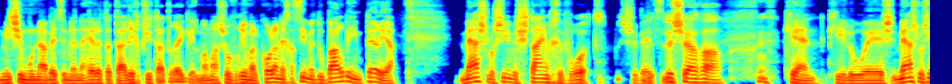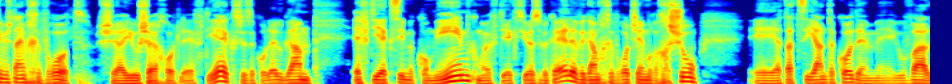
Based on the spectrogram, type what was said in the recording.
מי שמונה בעצם לנהל את התהליך פשיטת רגל ממש עוברים על כל הנכסים מדובר באימפריה. 132 חברות שבעצם לשעבר. כן כאילו אה, ש- 132 חברות שהיו שייכות ל-FTX שזה כולל גם FTXים מקומיים כמו FTX US וכאלה וגם חברות שהם רכשו. אה, אתה ציינת קודם אה, יובל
